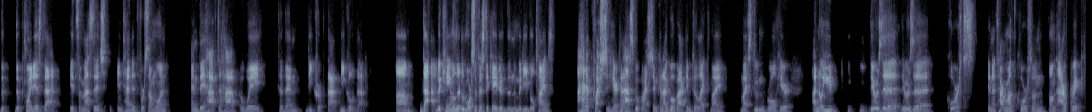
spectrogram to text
the the point is that it's a message intended for someone, and they have to have a way to then decrypt that, decode that. Um, that became a little more sophisticated than the medieval times. I had a question here. Can I ask a question? Can I go back into like my my student role here? I know you, you there was a there was a course, an entire month course on on Arabic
